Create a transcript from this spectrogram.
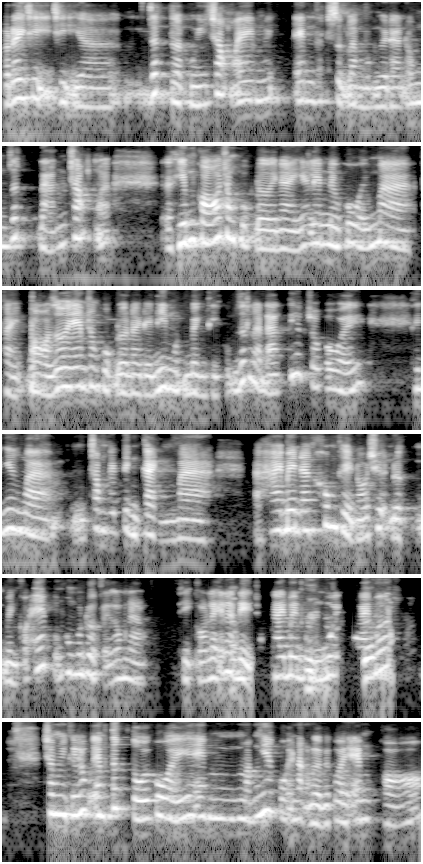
ở đây chị chị ờ, rất là quý trọng em ấy. em thật sự là một người đàn ông rất đáng trọng ấy. hiếm có trong cuộc đời này ấy. nên nếu cô ấy mà phải bỏ rơi em trong cuộc đời này để đi một mình thì cũng rất là đáng tiếc cho cô ấy thế nhưng mà trong cái tình cảnh mà hai bên đang không thể nói chuyện được mình có ép cũng không có được phải không nào thì có lẽ là để cho hai bên cùng nguôi ngoai bớt trong những cái lúc em tức tối cô ấy em mắng nhiếc cô ấy nặng lời với cô ấy em có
